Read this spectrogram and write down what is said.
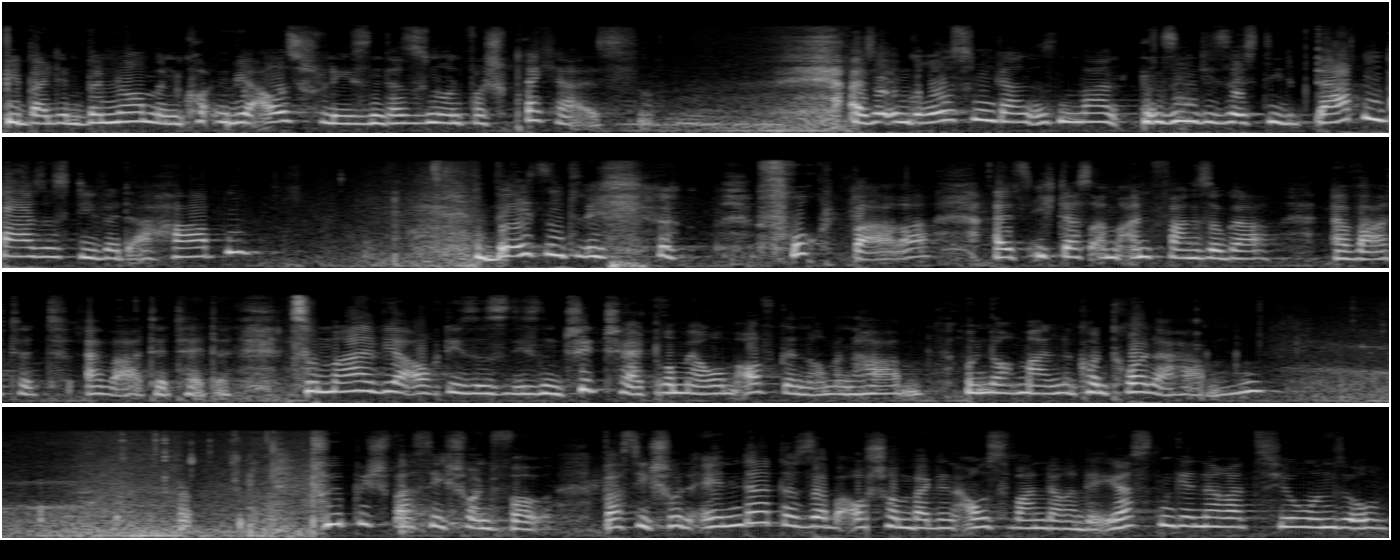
wie bei den Benommen, konnten wir ausschließen, dass es nur ein Versprecher ist. Also im Großen und Ganzen sind dieses, die Datenbasis, die wir da haben, wesentlich fruchtbarer, als ich das am Anfang sogar erwartet, erwartet hätte. Zumal wir auch dieses, diesen Chit-Chat drumherum aufgenommen haben und nochmal eine Kontrolle haben. Typisch, was sich, schon, was sich schon ändert, das ist aber auch schon bei den Auswanderern der ersten Generation so,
